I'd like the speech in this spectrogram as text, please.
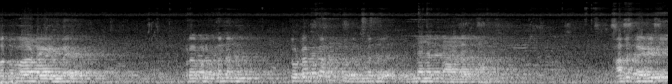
പക്വാടയുടെ പ്രവർത്തനം തുടക്കം കുറിച്ചത് ഇന്നലെ കാലത്താണ്. അത് കഴിഞ്ഞ്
